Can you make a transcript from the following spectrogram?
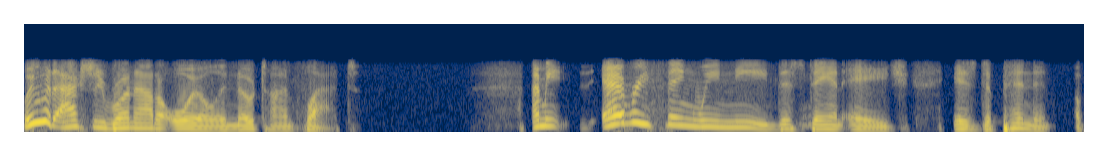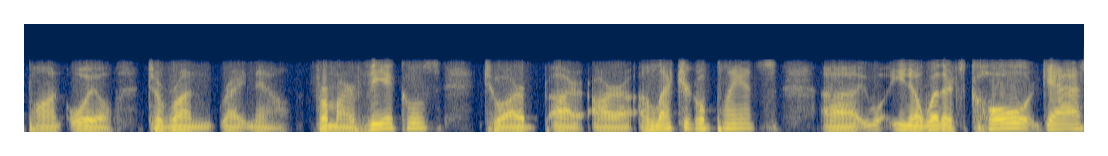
we would actually run out of oil in no time flat. I mean, everything we need this day and age is dependent upon oil to run right now from our vehicles to our our, our electrical plants, uh, you know, whether it's coal, gas,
